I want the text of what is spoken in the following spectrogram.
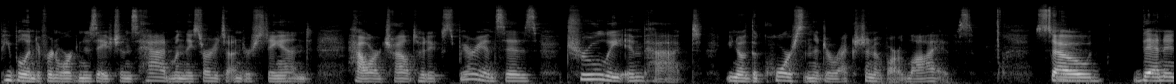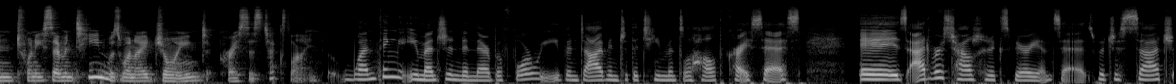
people in different organizations had when they started to understand how our childhood experiences truly impact you know the course and the direction of our lives so then in 2017 was when I joined Crisis Text Line. One thing that you mentioned in there before we even dive into the teen mental health crisis is adverse childhood experiences, which is such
